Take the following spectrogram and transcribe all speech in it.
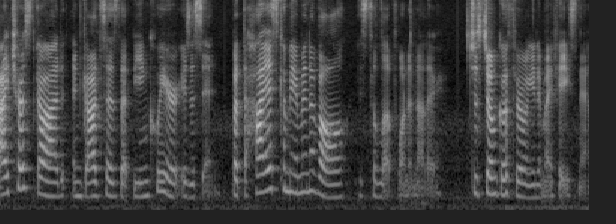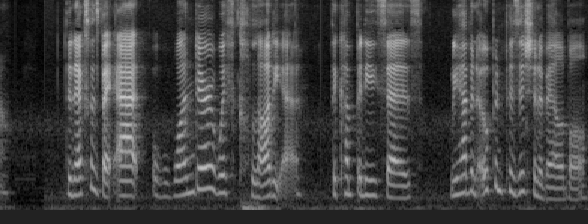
I trust God, and God says that being queer is a sin. But the highest commandment of all is to love one another. Just don't go throwing it in my face now. The next one's by at Wonder with Claudia. The company says, We have an open position available,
